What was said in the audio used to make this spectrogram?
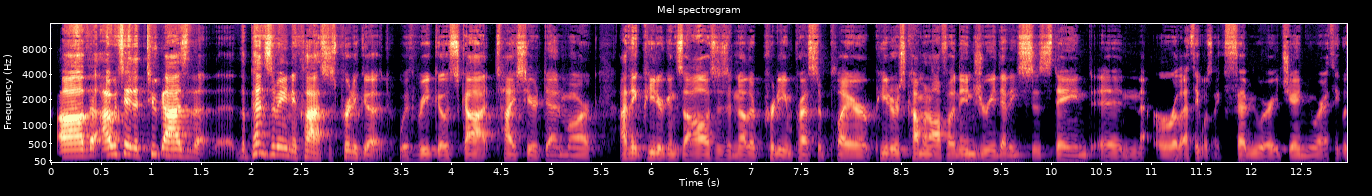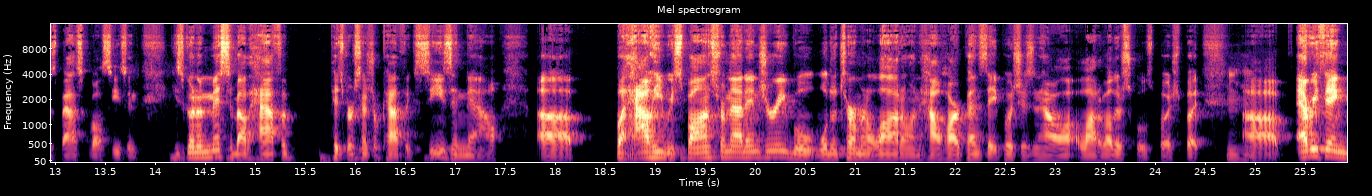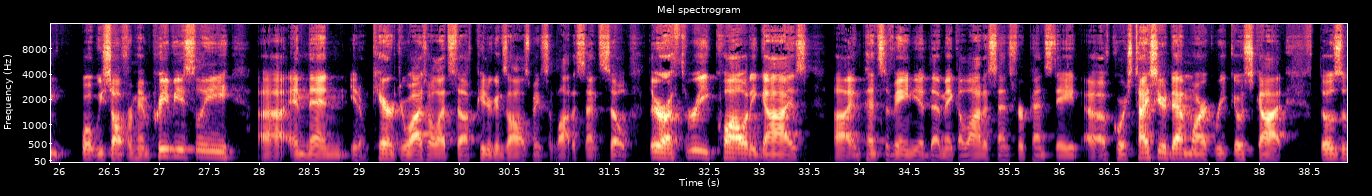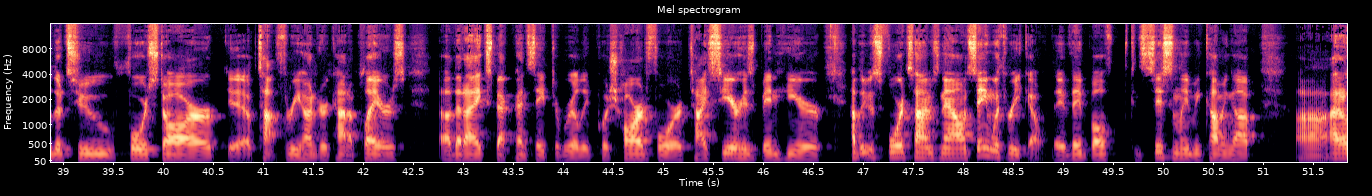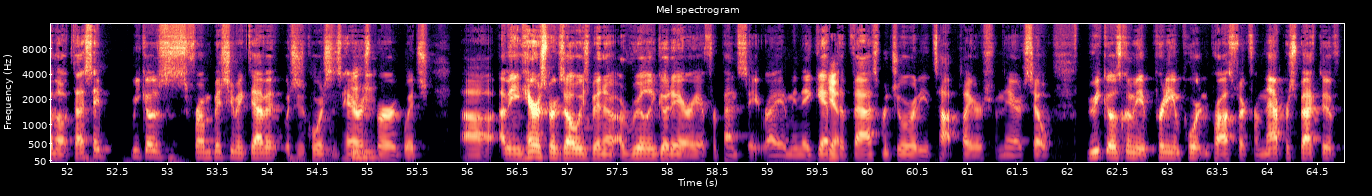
Uh, the, I would say the two guys, the, the Pennsylvania class is pretty good with Rico Scott, Tyseer Denmark. I think Peter Gonzalez is another pretty impressive player. Peter's coming off an injury that he sustained in early, I think it was like February, January. I think it was basketball season. He's going to miss about half of Pittsburgh Central Catholic season now. Uh, but how he responds from that injury will will determine a lot on how hard Penn State pushes and how a lot of other schools push. But mm-hmm. uh, everything what we saw from him previously, uh, and then you know character wise, all that stuff, Peter Gonzalez makes a lot of sense. So there are three quality guys uh, in Pennsylvania that make a lot of sense for Penn State. Uh, of course, Tyseer Denmark, Rico Scott. Those are the two four star, you know, top 300 kind of players uh, that I expect Penn State to really push hard for. Tyseer has been here, I believe it's four times now. And same with Rico. They've, they've both consistently been coming up. Uh, I don't know. Did I say Rico's from Bishop McDevitt, which of course is mm-hmm. Harrisburg, mm-hmm. which uh, I mean, Harrisburg's always been a, a, really good area for Penn State, right? I mean, they get yep. the vast majority of top players from there. So Rico's going to be a pretty important prospect from that perspective.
